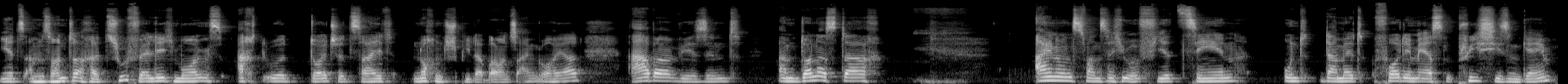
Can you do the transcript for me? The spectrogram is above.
jetzt am Sonntag hat zufällig morgens 8 Uhr deutsche Zeit noch ein Spieler bei uns angeheuert. Aber wir sind am Donnerstag 21.14 Uhr und damit vor dem ersten Preseason Game.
